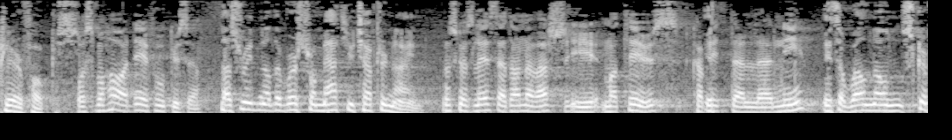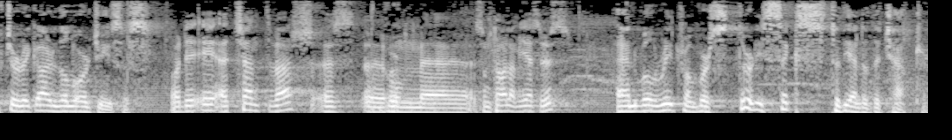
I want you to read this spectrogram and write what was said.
clear focus. Vi må ha det fokuset. Let's read another verse from Matthew chapter 9. Nå skal vi lese et annet vers i Matteus kapittel eh, 9. It's a well known scripture regarding the Lord Jesus. Og det er et kjent vers eh, om, eh, som taler om Jesus. And we'll read from verse 36 to the end of the chapter.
